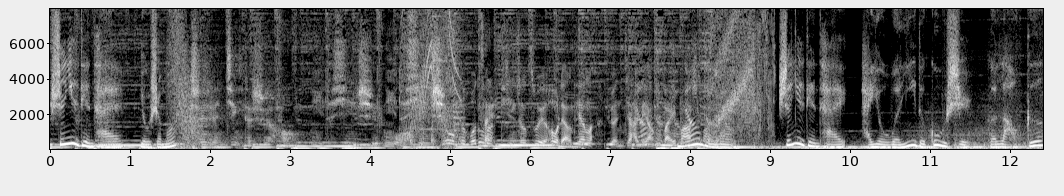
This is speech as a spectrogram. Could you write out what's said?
深夜电台有什么？深人静的时候，你的心事，你的心事，我们的活动在仅剩最后两天了，原价两百八 No 十 No No，深夜电台还有文艺的故事和老歌。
